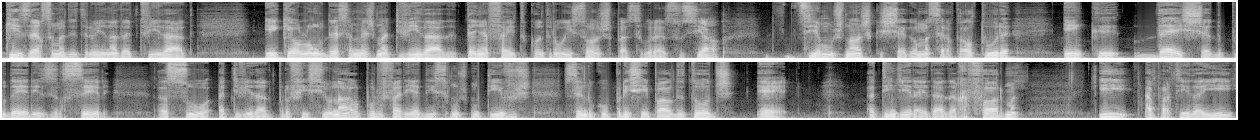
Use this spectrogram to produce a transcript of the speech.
que exerce uma determinada atividade e que ao longo dessa mesma atividade tenha feito contribuições para a segurança social, dizíamos nós que chega a uma certa altura em que deixa de poder exercer a sua atividade profissional por variadíssimos motivos, sendo que o principal de todos é atingir a idade da reforma e, a partir daí,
